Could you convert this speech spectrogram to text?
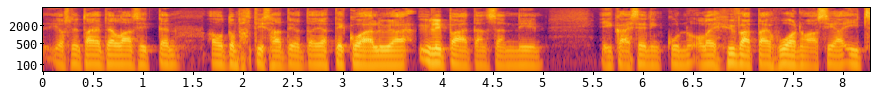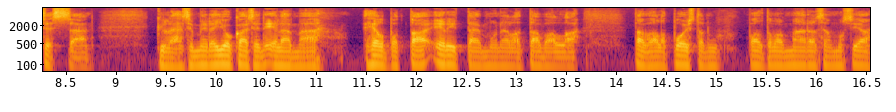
jos nyt ajatellaan sitten automatisaatiota ja tekoälyä ylipäätänsä, niin ei kai se niin kuin ole hyvä tai huono asia itsessään. Kyllähän se meidän jokaisen elämää helpottaa erittäin monella tavalla, tavalla poistanut valtavan määrän semmoisia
